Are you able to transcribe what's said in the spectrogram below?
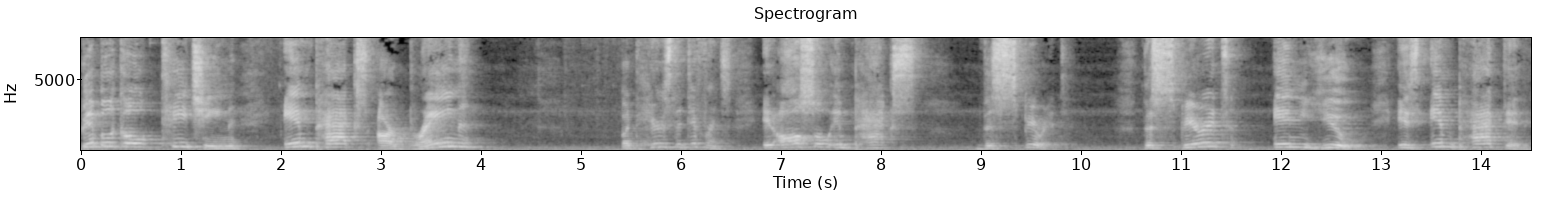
biblical teaching impacts our brain, but here's the difference it also impacts the spirit. The spirit in you is impacted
